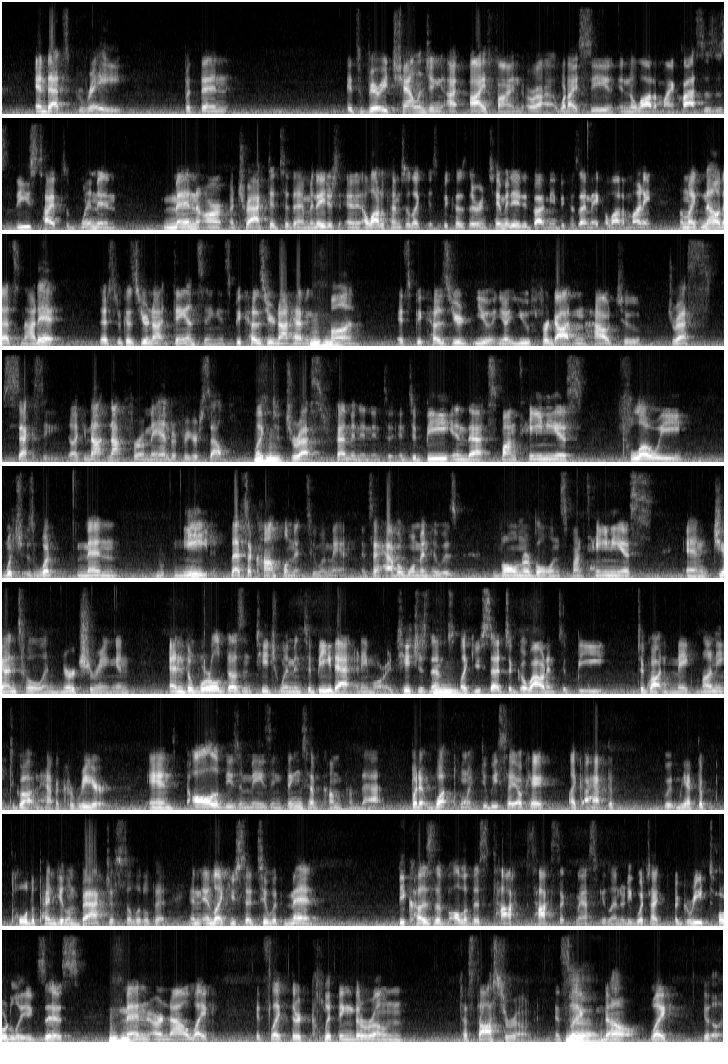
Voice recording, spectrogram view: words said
And that's great but then it's very challenging I, I find or I, what i see in, in a lot of my classes is these types of women men aren't attracted to them and they just and a lot of times they're like it's because they're intimidated by me because i make a lot of money. I'm like no that's not it that's because you're not dancing. It's because you're not having mm-hmm. fun. It's because you're you you know you've forgotten how to dress sexy. Like not not for a man, but for yourself. Like mm-hmm. to dress feminine and to and to be in that spontaneous, flowy, which is what men need. That's a compliment to a man. And to have a woman who is vulnerable and spontaneous and gentle and nurturing and and the world doesn't teach women to be that anymore it teaches them mm. like you said to go out and to be to go out and make money to go out and have a career and all of these amazing things have come from that but at what point do we say okay like i have to we have to pull the pendulum back just a little bit and and like you said too with men because of all of this to- toxic masculinity which i agree totally exists mm-hmm. men are now like it's like they're clipping their own testosterone. It's like yeah. no, like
